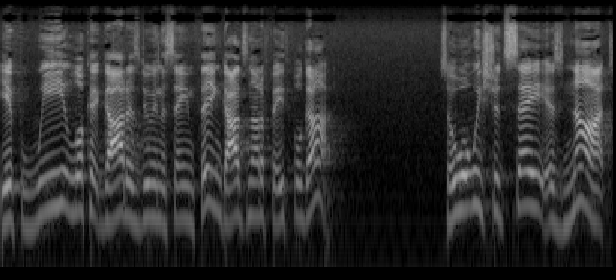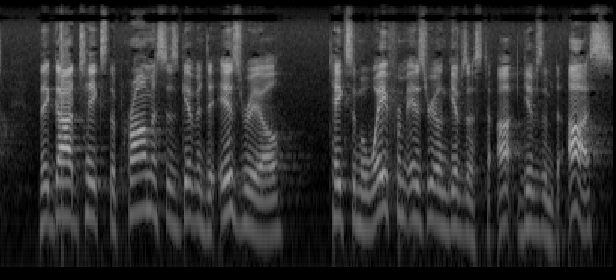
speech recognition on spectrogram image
If we look at God as doing the same thing, God's not a faithful God. So, what we should say is not that God takes the promises given to Israel, takes them away from Israel, and gives, us to, uh, gives them to us,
